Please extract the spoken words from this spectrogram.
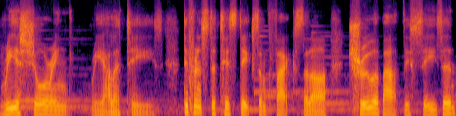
reassuring realities, different statistics and facts that are true about this season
